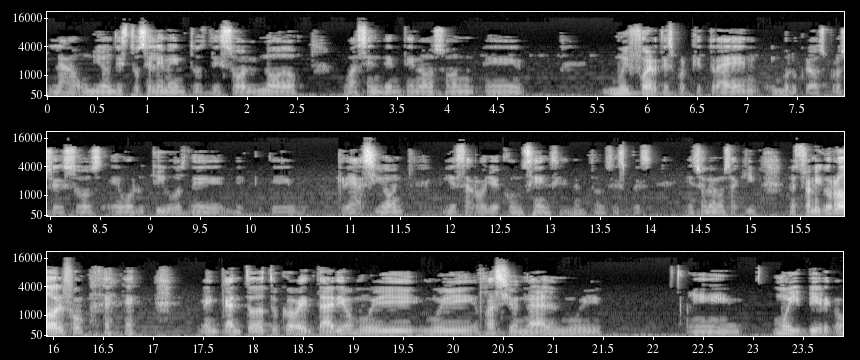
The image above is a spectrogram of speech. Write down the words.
la unión de estos elementos de Sol nodo o ascendente nodo son eh, muy fuertes porque traen involucrados procesos evolutivos de, creación y desarrollo de conciencia. Entonces, pues eso lo vemos aquí. Nuestro amigo Rodolfo, me encantó tu comentario, muy, muy racional, muy eh, muy Virgo,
